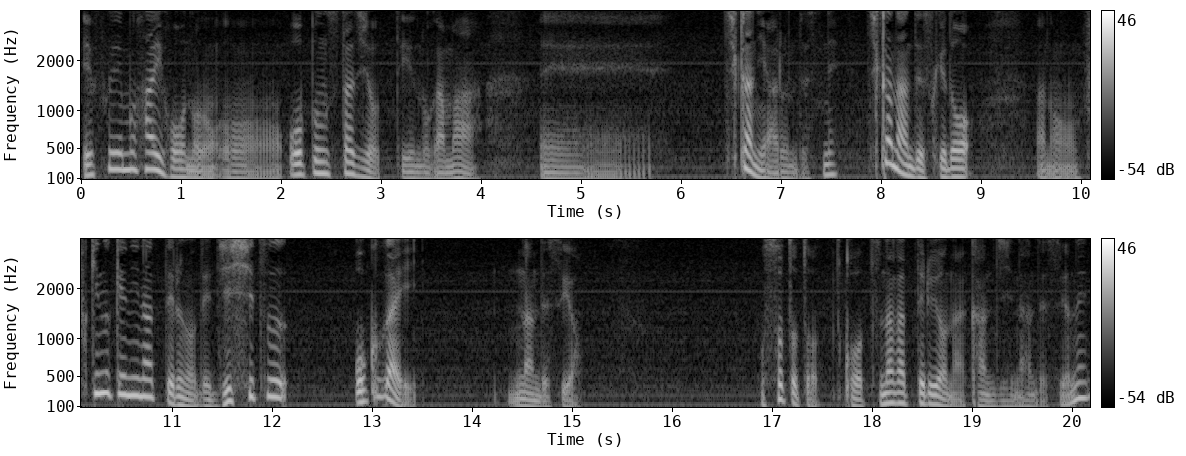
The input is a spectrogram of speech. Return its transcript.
FM 配報のオープンスタジオっていうのがまあ、えー、地下にあるんですね。地下なんですけどあの吹き抜けになってるので実質屋外なんですよ。外とこうつながってるような感じなんですよね。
